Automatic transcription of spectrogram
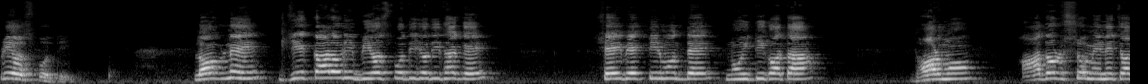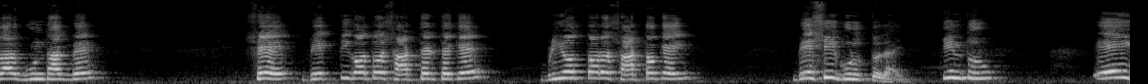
বৃহস্পতি। লগ্নে যে কারোরই বৃহস্পতি যদি থাকে সেই ব্যক্তির মধ্যে নৈতিকতা, ধর্ম, আদর্শ মেনে চলার গুণ থাকবে। সে ব্যক্তিগত স্বার্থের থেকে বৃহত্তর স্বার্থকেই বেশি গুরুত্ব দেয়। কিন্তু এই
